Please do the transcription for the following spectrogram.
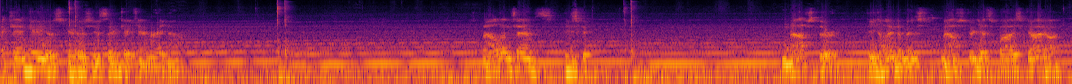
I can't hear you as good as you think I can right now. Malintense. He's get. Master behind him is Master gets by his Skya.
